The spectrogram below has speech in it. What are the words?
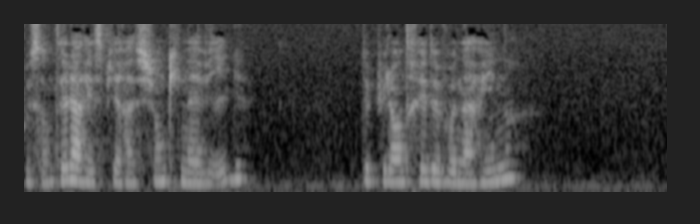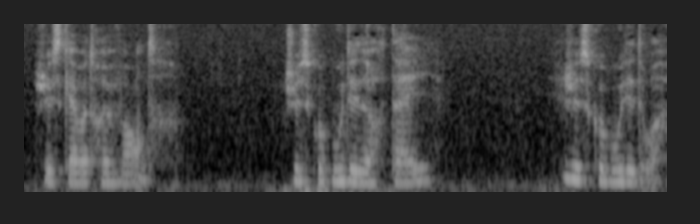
Vous sentez la respiration qui navigue depuis l'entrée de vos narines jusqu'à votre ventre, jusqu'au bout des orteils et jusqu'au bout des doigts.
